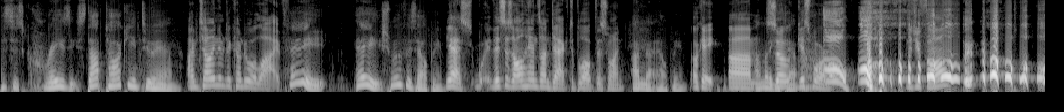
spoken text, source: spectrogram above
This is crazy. Stop talking to him. I'm telling him to come to a live. Hey, hey, Schmoof is helping. Yes, w- this is all hands on deck to blow up this one. I'm not helping. Okay. Um. I'm gonna so get Oh! Oh! Did you fall? no!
